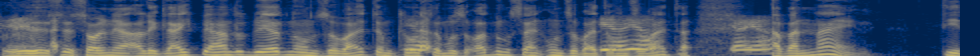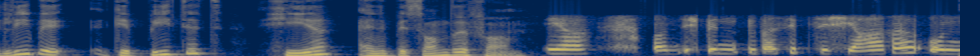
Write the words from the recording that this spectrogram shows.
Ja, ja. Sie sollen ja alle gleich behandelt werden und so weiter. Im Kloster ja. muss Ordnung sein und so weiter und so weiter. Aber nein, die Liebe gebietet hier eine besondere Form. Ja, und ich bin über 70 Jahre und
